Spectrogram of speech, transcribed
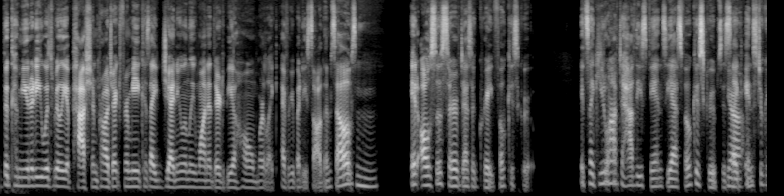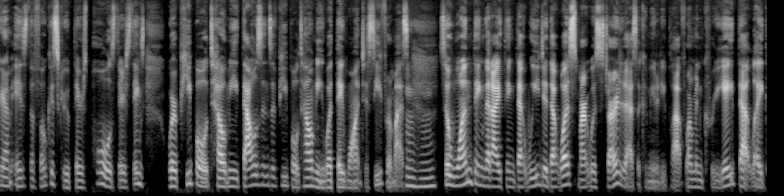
the community was really a passion project for me because I genuinely wanted there to be a home where like everybody saw themselves. Mhm. it also served as a great focus group. It's like you don't have to have these fancy ass focus groups. It's like Instagram is the focus group. There's polls, there's things where people tell me, thousands of people tell me what they want to see from us. Mhm. So one thing that I think that we did that was smart was started as a community platform and create that like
